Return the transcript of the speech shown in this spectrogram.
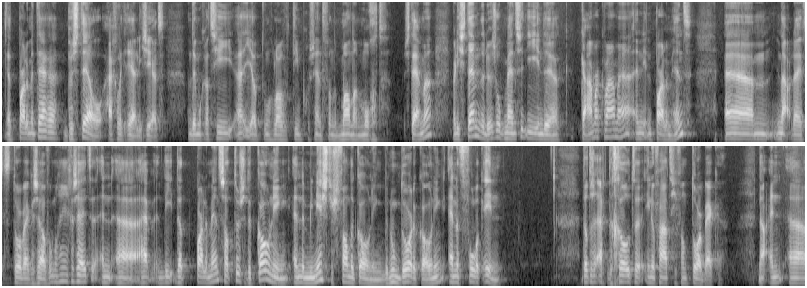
het parlementaire bestel eigenlijk realiseert. Want democratie, je had toen geloof ik 10% van de mannen mocht stemmen. Maar die stemden dus op mensen die in de Kamer kwamen hè, en in het parlement. Um, nou, daar heeft Thorbecke zelf ook nog in gezeten. En uh, die, dat parlement zat tussen de koning en de ministers van de koning, benoemd door de koning, en het volk in. Dat is eigenlijk de grote innovatie van Thorbecke. Nou, en uh,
